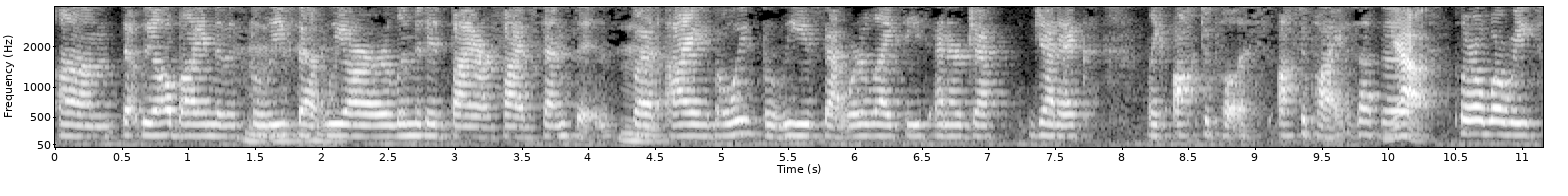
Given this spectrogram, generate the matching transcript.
um, that we all buy into this belief mm-hmm. that we are limited by our five senses. Mm-hmm. But I've always believed that we're like these energetic, like octopus, octopi. Is that the yeah. plural where we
